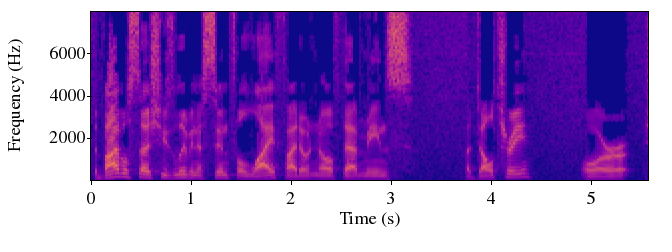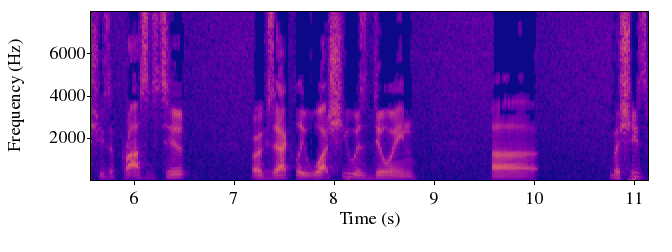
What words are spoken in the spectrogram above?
the Bible says she's living a sinful life. I don't know if that means adultery or she's a prostitute or exactly what she was doing. Uh, but she's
